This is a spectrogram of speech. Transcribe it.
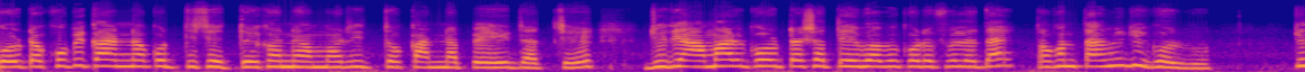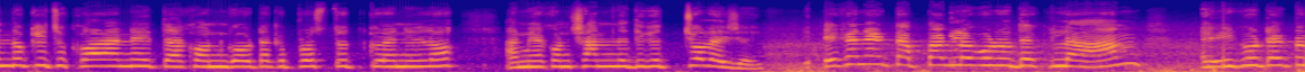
গরুটা খুবই কান্না করতেছে, তো এখানে আমারই তো কান্না পেয়ে যাচ্ছে। যদি আমার গরুটার সাথে এভাবে করে ফেলে দেয়, তখন তো আমি কি করব? কিন্তু কিছু করার নেই, তো এখন গরুটাকে প্রস্তুত করে নিল। আমি এখন সামনের দিকে চলে যাই। এখানে একটা পাগলা গরু দেখলাম। এই গরুটা একটু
